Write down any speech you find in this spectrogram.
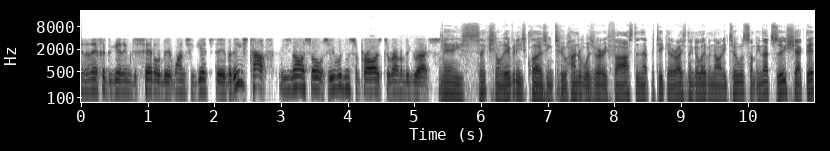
in an effort to get him to settle a bit once he gets there. But he's tough. He's a nice horse. He wouldn't surprise to run a big race. Yeah, he's sectional. Even his closing 200 was very fast in that particular race. I think 11.92 or something. That's Zushak there.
